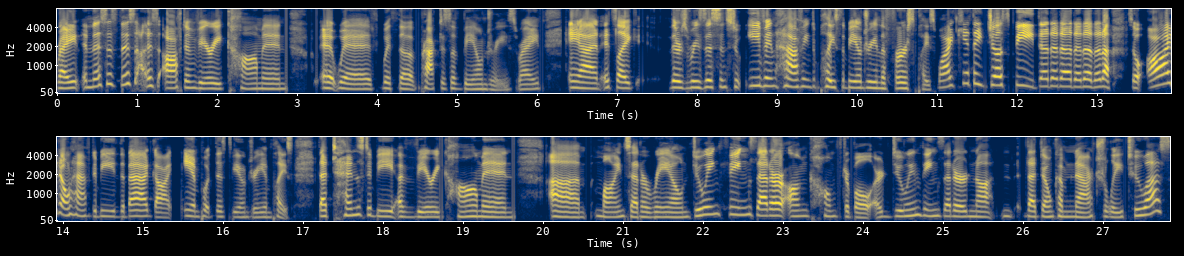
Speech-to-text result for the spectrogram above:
right? And this is this is often very common eh, with with the practice of boundaries, right? And it's like there's resistance to even having to place the boundary in the first place. Why can't they just be da da da da da da da? So I don't have to be the bad guy and put this boundary in place. That tends to be a very common um, mindset around doing things that are uncomfortable or doing things that are not that don't come naturally to us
